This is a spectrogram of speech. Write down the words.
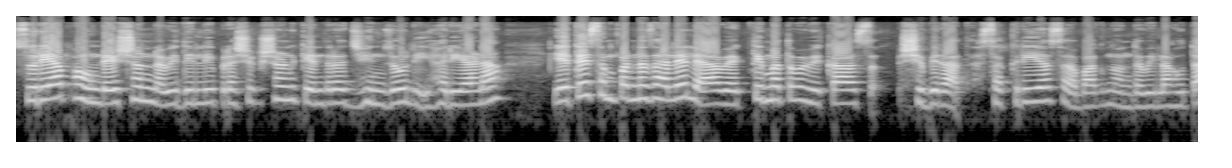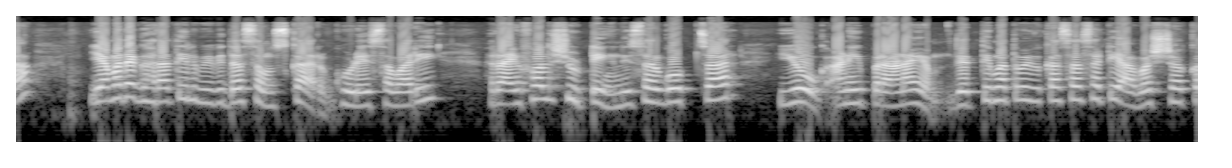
सूर्या फाउंडेशन नवी दिल्ली प्रशिक्षण केंद्र झिंजोली हरियाणा येथे संपन्न झालेल्या व्यक्तिमत्व विकास शिबिरात सक्रिय सहभाग नोंदविला होता. यामध्ये घरातील विविध संस्कार घोडेसवारी रायफल शूटिंग निसर्गोपचार योग आणि प्राणायाम व्यक्तिमत्व विकासासाठी आवश्यक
